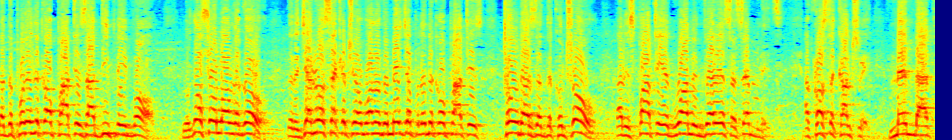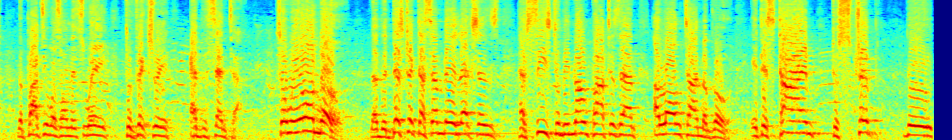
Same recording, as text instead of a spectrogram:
that the political parties are deeply involved. It was not so long ago that the general secretary of one of the major political parties told us that the control that his party had won in various assemblies across the country meant that the party was on its way to victory at the center. So we all know that the district assembly elections have ceased to be non-partisan a long time ago. It is time to strip the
